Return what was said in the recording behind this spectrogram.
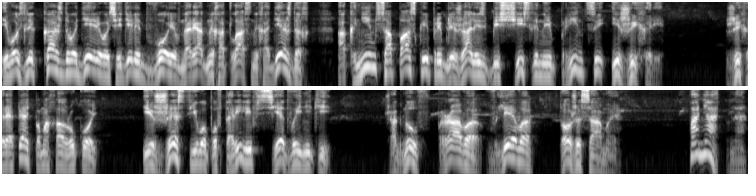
и возле каждого дерева сидели двое в нарядных атласных одеждах, а к ним с опаской приближались бесчисленные принцы и жихари. Жихарь опять помахал рукой, и жест его повторили все двойники. Шагнул вправо, влево, то же самое. «Понятно»,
